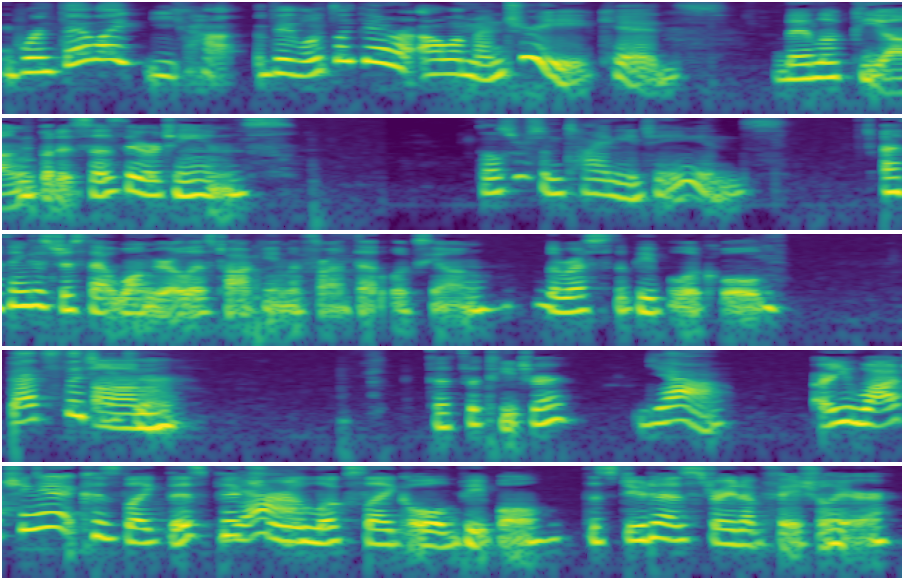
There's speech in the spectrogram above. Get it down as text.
Weren't they like? They looked like they were elementary kids. They looked young, but it says they were teens. Those are some tiny teens. I think it's just that one girl is talking in the front that looks young. The rest of the people look old. That's the teacher. Um, That's a teacher? yeah. Are you watching it? Because, like, this picture Yeah. looks like old people. This dude has straight up facial hair.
